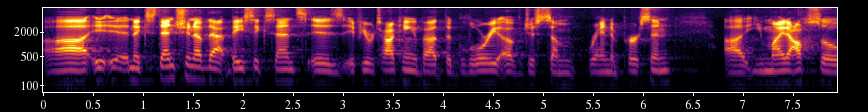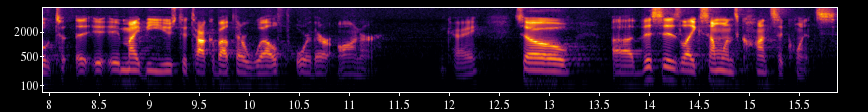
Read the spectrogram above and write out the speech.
Uh, an extension of that basic sense is if you were talking about the glory of just some random person, uh, you might also, t- it might be used to talk about their wealth or their honor. Okay? So, uh, this is like someone's consequence.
